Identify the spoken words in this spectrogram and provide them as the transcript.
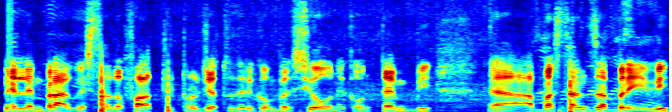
nell'Embrago è stato fatto il progetto di riconversione con tempi eh, abbastanza brevi,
